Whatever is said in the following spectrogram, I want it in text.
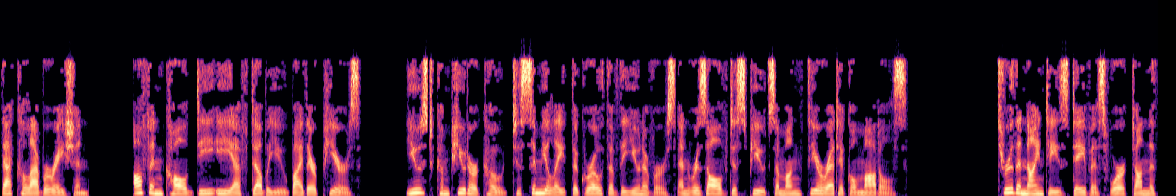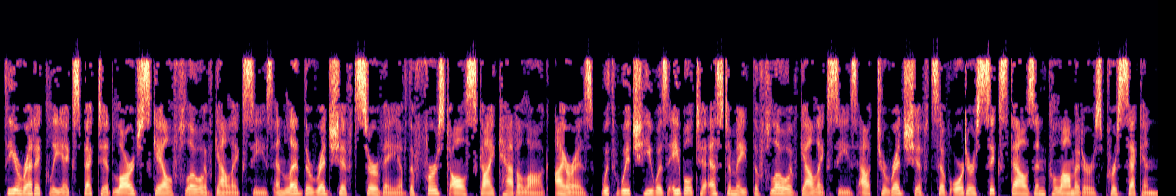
that collaboration—often called DEFW by their peers—used computer code to simulate the growth of the universe and resolve disputes among theoretical models. Through the 90s Davis worked on the theoretically expected large-scale flow of galaxies and led the redshift survey of the first all-sky catalog, IRAS, with which he was able to estimate the flow of galaxies out to redshifts of order 6,000 km per second.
